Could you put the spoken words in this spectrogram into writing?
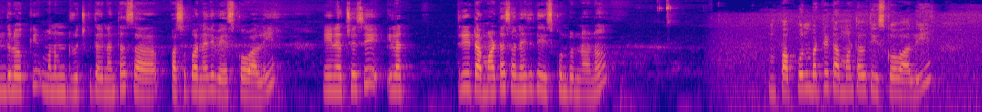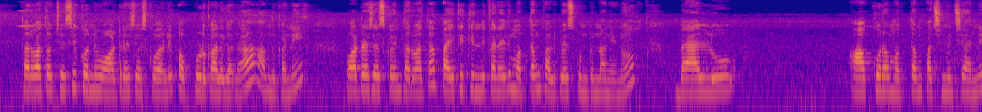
ఇందులోకి మనం రుచికి తగినంత పసుపు అనేది వేసుకోవాలి. నేను వచ్చేసి ఇలా త్రీ టమాటాస్ అనేసి తీసుకుంటున్నాను. పప్పుని బట్టి టమాటాలు తీసుకోవాలి. తర్వాత వచ్చేసి కొన్ని వాటర్ వేసేసుకోవాలి. పప్పు ఉడకాలి కదా అందుకని వాటర్ వేసేసుకున్న తర్వాత పైకి కిందికి అనేది మొత్తం కలిపేసుకుంటున్నాను నేను. బ్యాళ్ళు ఆకుకూర మొత్తం పచ్చిమిర్చి అన్ని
